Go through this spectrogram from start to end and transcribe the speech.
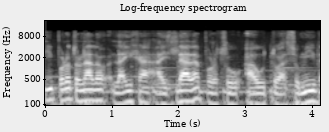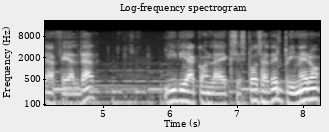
y por otro lado la hija aislada por su autoasumida fealdad lidia con la ex esposa del primero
